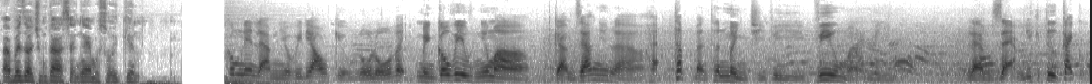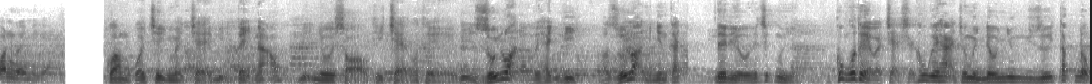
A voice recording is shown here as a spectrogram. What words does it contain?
À, bây giờ chúng ta sẽ nghe một số ý kiến. Không nên làm nhiều video kiểu lố lố vậy. Mình câu view nhưng mà cảm giác như là hạ thấp bản thân mình chỉ vì view mà mình làm giảm đi cái tư cách của con người mình ấy. Qua một quá trình mà trẻ bị tẩy não, bị nhồi sọ thì trẻ có thể bị rối loạn về hành vi và rối loạn về nhân cách. Đây điều hết sức nguy hiểm cũng có thể là trẻ sẽ không gây hại cho mình đâu, nhưng dưới tác động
